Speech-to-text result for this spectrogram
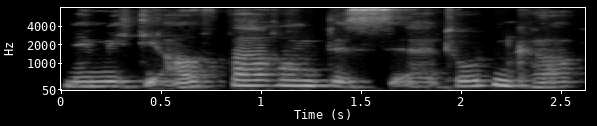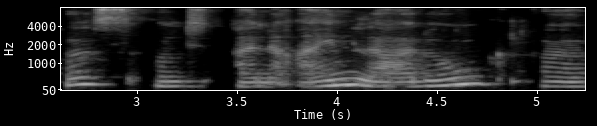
nämlich die Aufbahrung des äh, toten Körpers und eine Einladung äh,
